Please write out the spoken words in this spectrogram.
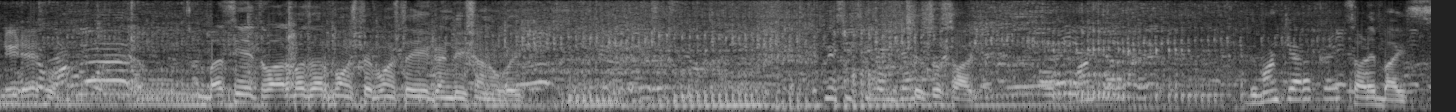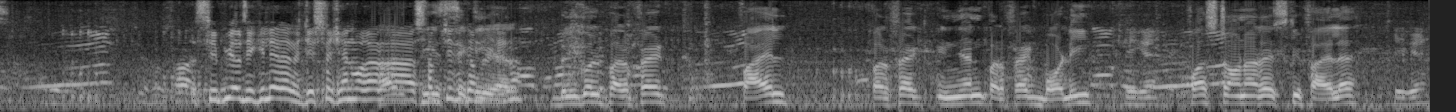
नीड है इसको बस ये इतवार बाज़ार पहुँचते पहुँचते ये कंडीशन हो गई। छः सौ साठ। डिमांड क्या रखा है? साढ़े बाईस। सी पी एल सीख लिया रजिस्ट्रेशन वगैरह सब चीज़ कंप्लीट है। ना? बिल्कुल perfect file perfect engine perfect body ठीक है। फ़र्स्ट ऑनर है इसकी फ़ाइल है। ठीक है।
